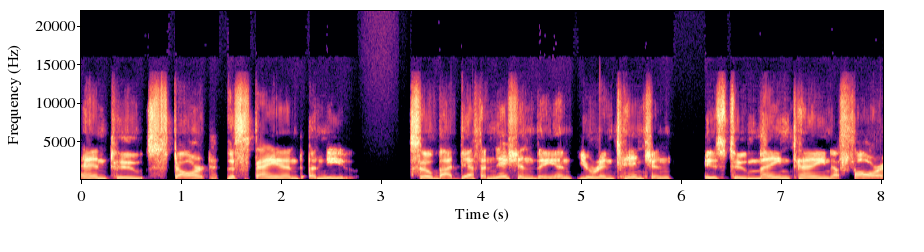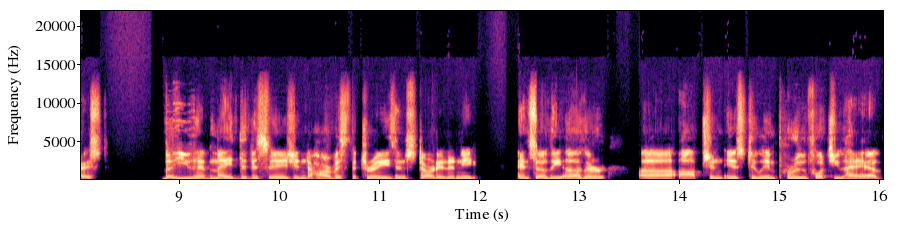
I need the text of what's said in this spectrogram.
and to start the stand anew. So, by definition, then, your intention is to maintain a forest, but you have made the decision to harvest the trees and start it anew. And so, the other uh, option is to improve what you have,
